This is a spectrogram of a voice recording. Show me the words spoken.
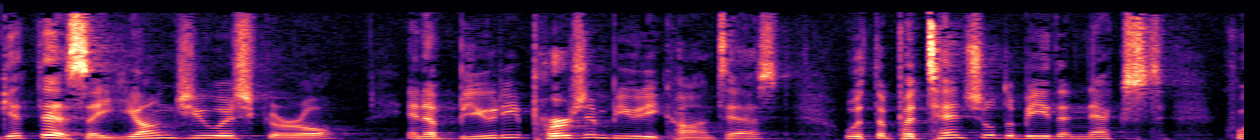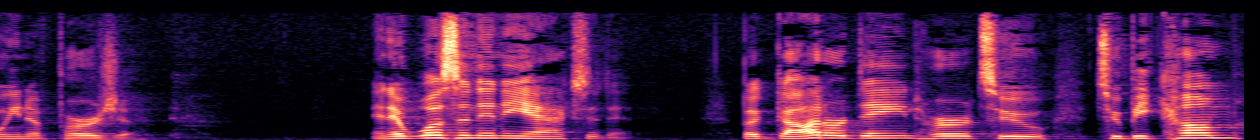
Get this a young Jewish girl in a beauty, Persian beauty contest with the potential to be the next queen of Persia. And it wasn't any accident. But God ordained her to, to become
